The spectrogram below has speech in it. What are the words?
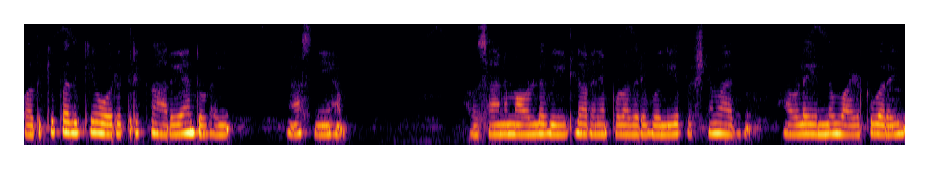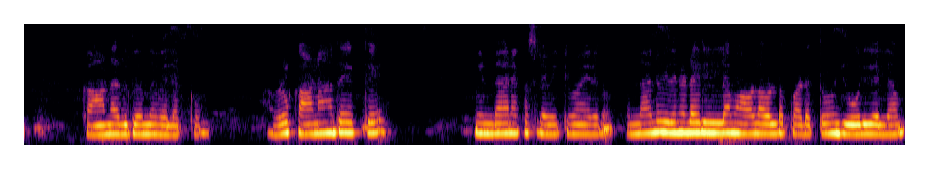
പതുക്കെ പതുക്കെ ഓരോരുത്തർക്ക് അറിയാൻ തുടങ്ങി ആ സ്നേഹം. അവസാനം അവളുടെ വീട്ടിലറിഞ്ഞപ്പോൾ അതൊരു വലിയ പ്രശ്നമായിരുന്നു. അവളെ എന്നും വഴക്ക് പറയും കാണരുതെന്ന് വിലക്കും. അവൾ കാണാതെയൊക്കെ മിണ്ടാനൊക്കെ ശ്രമിക്കുമായിരുന്നു. എന്നാലും ഇതിനിടയിലെല്ലാം അവൾ അവളുടെ പഠിത്തവും ജോലിയെല്ലാം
